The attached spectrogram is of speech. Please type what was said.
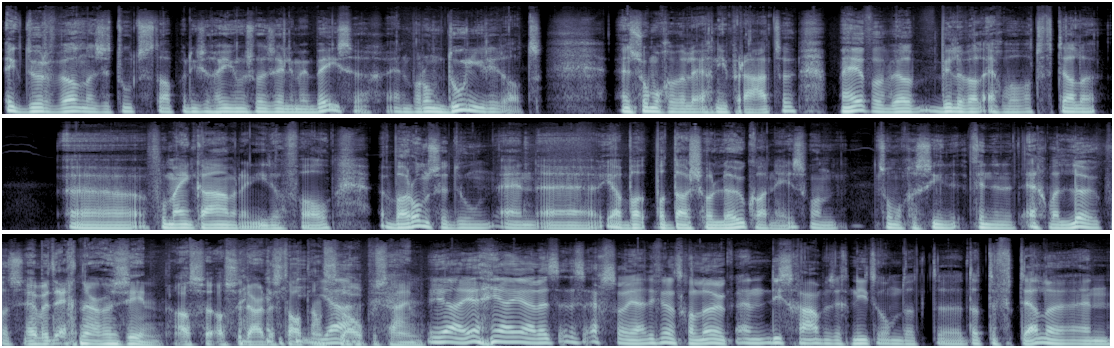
ik durf wel naar ze toe te stappen. En die zeggen, hey jongens, waar zijn jullie mee bezig? En waarom doen jullie dat? En sommigen willen echt niet praten. Maar heel veel willen wel echt wel wat vertellen uh, voor mijn camera in ieder geval, waarom ze doen en uh, ja, wat, wat daar zo leuk aan is. Want sommigen vinden het echt wel leuk. Wat ze hebben het echt naar hun zin als ze, als ze daar de stad aan het slopen zijn. Ja, ja, ja, ja dat, is, dat is echt zo. Ja. Die vinden het gewoon leuk. En die schamen zich niet om dat, uh, dat te vertellen. En,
